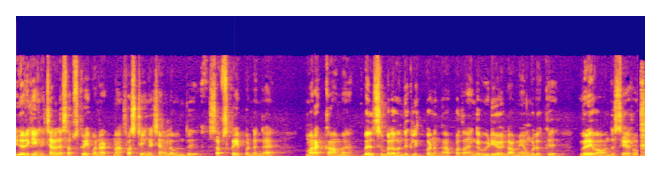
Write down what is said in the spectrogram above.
இது வரைக்கும் எங்கள் சேனலை சப்ஸ்கிரைப் பண்ணாட்டினா ஃபஸ்ட்டு எங்கள் சேனலை வந்து சப்ஸ்கிரைப் பண்ணுங்கள் மறக்காமல் பெல் சிம்பலை வந்து கிளிக் பண்ணுங்கள் அப்போ தான் எங்கள் வீடியோ எல்லாமே உங்களுக்கு விரைவாக வந்து சேரும்.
